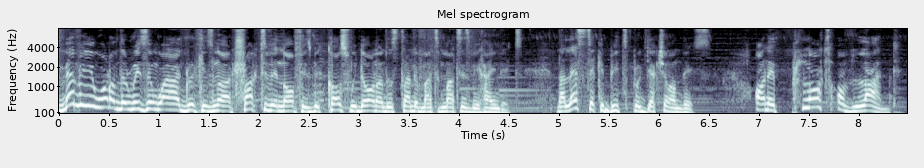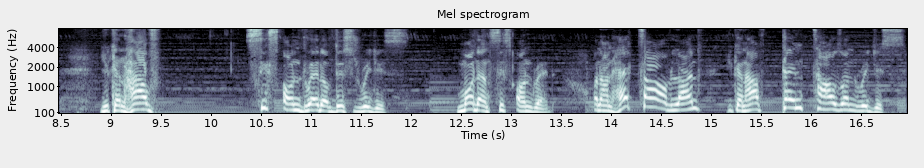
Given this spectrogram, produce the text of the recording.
Maybe one of the reasons why agric is not attractive enough is because we don't understand the mathematics behind it. Now let's take a bit projection on this. On a plot of land, you can have 600 of these ridges, more than 600. On an hectare of land, you can have 10,000 ridges.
